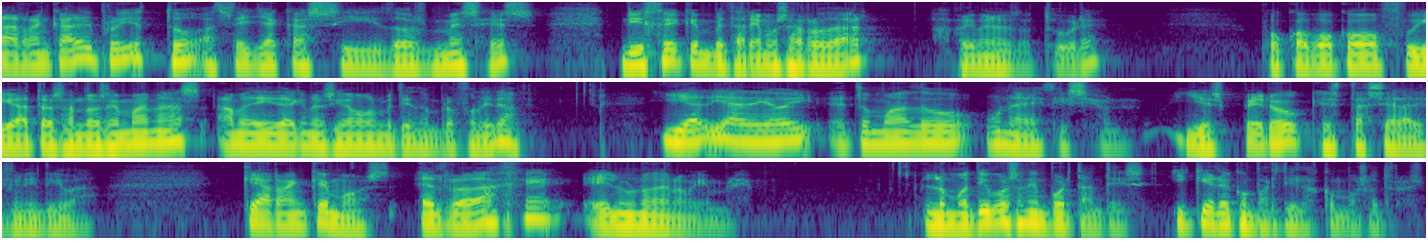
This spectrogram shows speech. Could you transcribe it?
Al arrancar el proyecto, hace ya casi dos meses, dije que empezaremos a rodar a primeros de octubre. Poco a poco fui atrasando semanas a medida que nos íbamos metiendo en profundidad. Y a día de hoy he tomado una decisión, y espero que esta sea la definitiva. Que arranquemos el rodaje el 1 de noviembre. Los motivos son importantes y quiero compartirlos con vosotros.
